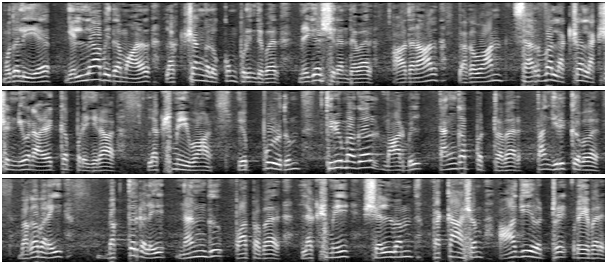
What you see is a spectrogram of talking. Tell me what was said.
முதலிய எல்லாவிதமான லட்சங்களுக்கும் புரிந்தவர் மிக சிறந்தவர். அதனால் பகவான் சர்வ லக்ஷ லக்ஷன்யோன் அழைக்கப்படுகிறார். லக்ஷ்மிவான் எப்பொழுதும் திருமகள் மார்பில் தங்கப்பற்றவர் தங் இருக்கிறவர். பகவரை பக்தர்களை நன்கு பார்ப்பவர். லக்ஷ்மி செல்வம் பிரகாசம் ஆகியவற்றை உடையவர்.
